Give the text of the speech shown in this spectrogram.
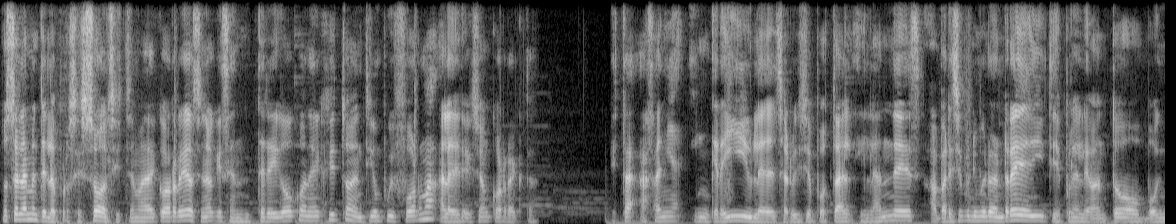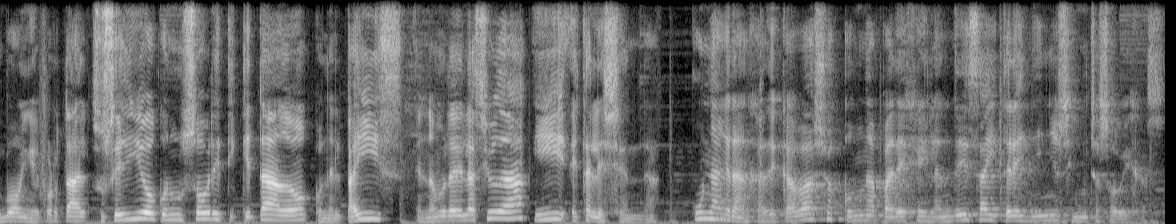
no solamente lo procesó el sistema de correo, sino que se entregó con éxito en tiempo y forma a la dirección correcta. Esta hazaña increíble del servicio postal islandés apareció primero en Reddit y después la levantó Boing Boing el portal. Sucedió con un sobre etiquetado con el país, el nombre de la ciudad y esta leyenda. Una granja de caballos con una pareja islandesa y tres niños y muchas ovejas.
